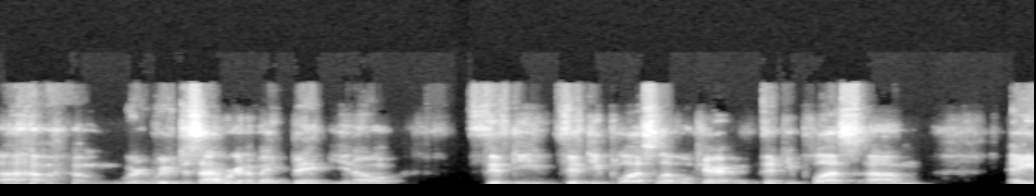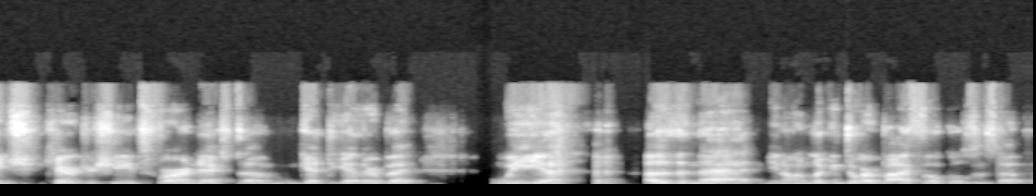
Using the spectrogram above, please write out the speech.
uh, we have decided we're going to make big, you know, 50, 50 plus level, 50 plus um, age character sheets for our next um, get together. But we uh, other than that you know and looking through our bifocals and stuff.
